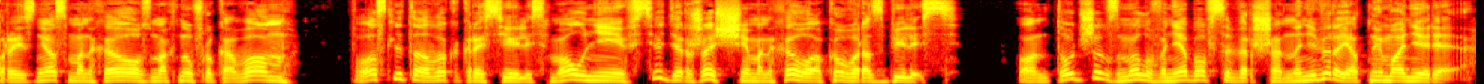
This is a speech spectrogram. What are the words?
произнес Манхао, взмахнув рукавом. После того, как рассеялись молнии, все держащие Манхау оковы разбились. Он тут же взмыл в небо в совершенно невероятной манере.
